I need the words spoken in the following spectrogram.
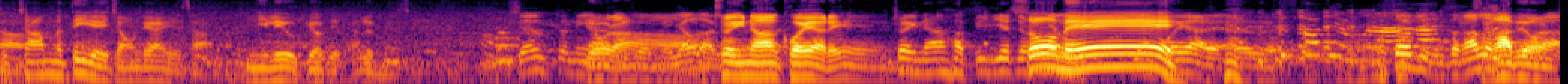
တခြားမသိတဲ့အကြောင်းတရားတွေစားညီလေးကိုပြောပြတယ်အဲ့လိုမျိုးဆိုပြောတာ trainer ခွဲရတယ် trainer ဟာ PDF စောမယ်ခွဲရတယ်အဲ့လိုစောပြမလားစောပြီစကားစကားပြောတာ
